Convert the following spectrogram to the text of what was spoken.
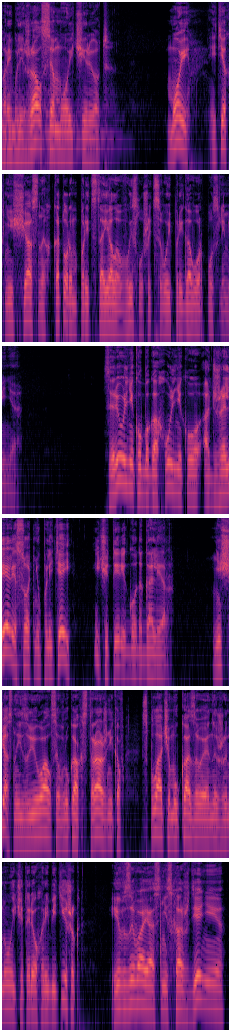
Приближался мой черед. Мой и тех несчастных, которым предстояло выслушать свой приговор после меня. Цирюльнику-богохульнику отжалели сотню плетей и четыре года галер. Несчастный извивался в руках стражников, с плачем указывая на жену и четырех ребятишек и взывая о снисхождении —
